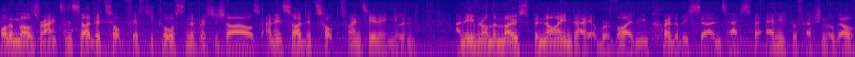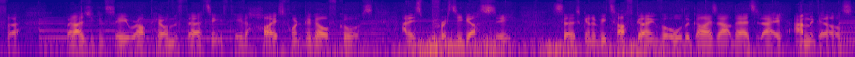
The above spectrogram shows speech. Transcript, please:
Hollinwell's ranked inside the top 50 course in the British Isles and inside the top 20 in England. And even on the most benign day, it will provide an incredibly stern test for any professional golfer. But as you can see, we're up here on the 13th tee, the highest point of the golf course, and it's pretty gusty. So it's going to be tough going for all the guys out there today, and the girls.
